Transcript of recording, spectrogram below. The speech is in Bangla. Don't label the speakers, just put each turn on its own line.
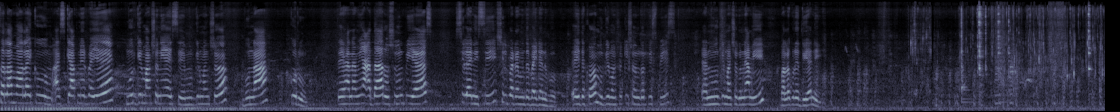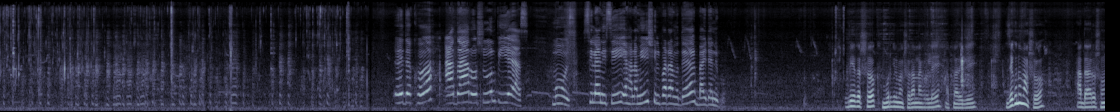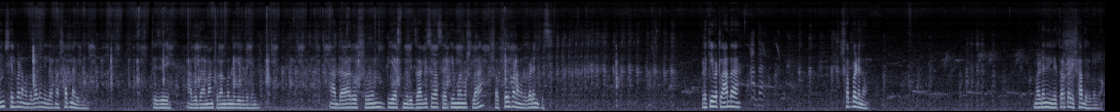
আসসালামু আলাইকুম। আজকে আপনার ভাইয়ে মুরগির মাংস নিয়ে আসছে মুরগির মাংস বোনা করুন তো এখানে আমি আদা, রসুন, পেঁয়াজ সিলাই নিচ্ছি শিলপাটার মধ্যে বাইটা নেব। এই দেখো মুরগির মাংস কি সুন্দর পিস পিস। এখন মুরগির মাংসগুলো আমি ভালো করে ধুয়ে নিই। দেখো, আদা, রসুন, পেঁয়াজ, মরিচ সিলাই নিছি, এখন আমি শিলপাটার মধ্যে বাইটা নেব।
প্রিয় দর্শক, মুরগির মাংস রান্না করলে আপনার এই যে যে কোনো মাংস, আদা, রসুন, শিলপাটার মধ্যে বাড়ি নিলে আপনার স্বাদ লাগে তো যে আবেদা মাংস রান্নার নাকি দেখেন, আদা, রসুন, পেঁয়াজ, মরিচ, যা কিছু আছে আর কি ময় মশলা, সব শিলপাটার মধ্যে বাড়ি নিতেছি। এটা কি বাটলা আদা? সব বাড়ি নাও। বাড়ি নিলে তরকারি স্বাদ হয়ে ভালো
